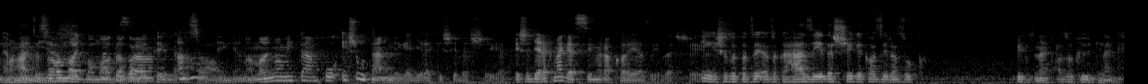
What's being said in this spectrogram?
Nem, hanem hát ez ilyen- a nagymama hát adag, ami tényleg aha, az a- Igen, a nagymami tempó, és utána még egyél egy kis édességet. És a gyerek megeszi, mert akarja az édességet. És azok, az, azok a házi édességek azért azok, Ütnek. azok ütnek.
